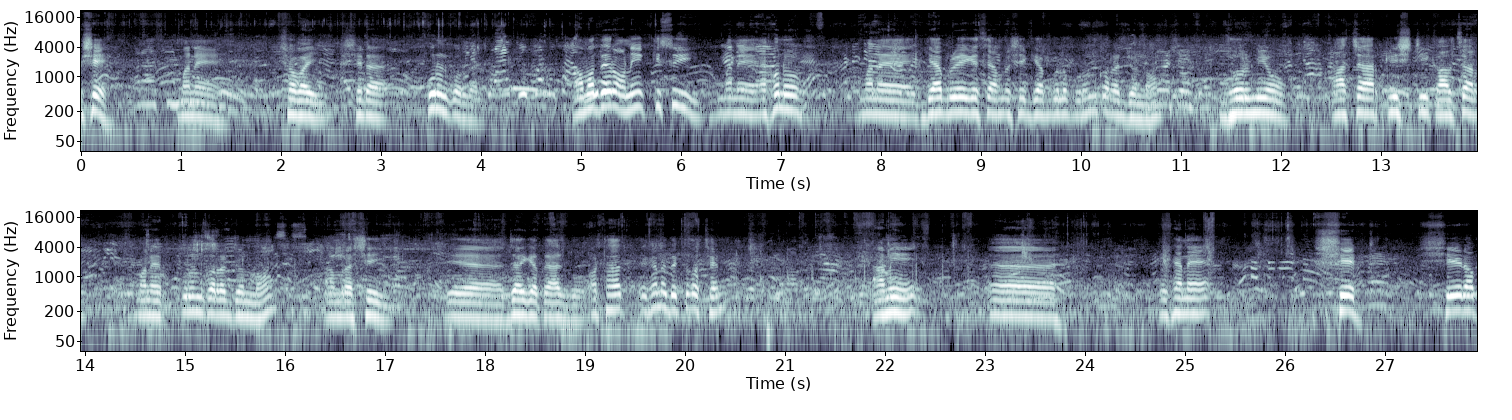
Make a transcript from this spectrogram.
এসে মানে সবাই সেটা পূরণ করবেন। আমাদের অনেক কিছুই মানে এখনও মানে গ্যাপ রয়ে গেছে আমরা সেই গ্যাপগুলো পূরণ করার জন্য। ধর্মীয়, আচার, কৃষ্টি, কালচার মানে পূরণ করার জন্য আমরা সেই জায়গাতে আসব। অর্থাৎ এখানে দেখতে পাচ্ছেন, আমি এখানে শেড শেড অফ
